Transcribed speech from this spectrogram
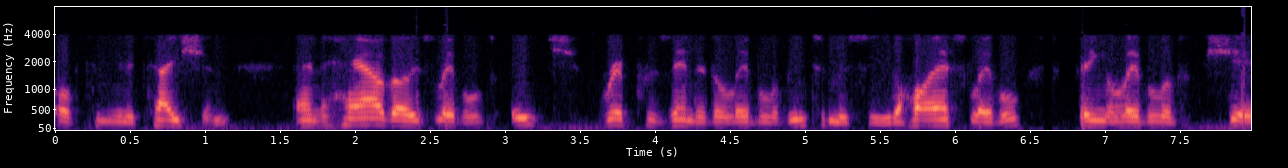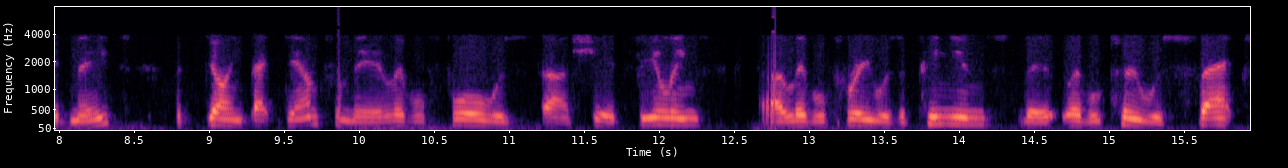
of communication and how those levels each represented a level of intimacy. The highest level being the level of shared needs, but going back down from there, level four was uh, shared feelings. Uh, level three was opinions. The, level two was facts.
